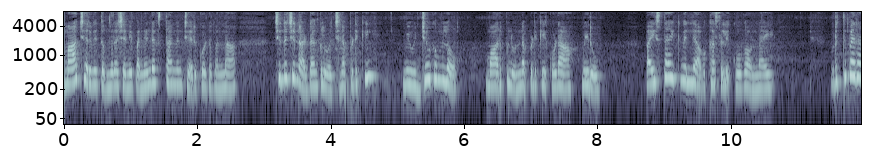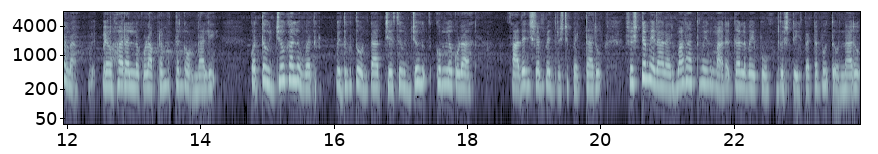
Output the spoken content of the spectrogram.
మార్చి ఇరవై తొమ్మిదిన శని పన్నెండవ స్థానం చేరుకోవటం వలన చిన్న చిన్న అడ్డంకులు వచ్చినప్పటికీ మీ ఉద్యోగంలో మార్పులు ఉన్నప్పటికీ కూడా మీరు పై స్థాయికి వెళ్ళే అవకాశాలు ఎక్కువగా ఉన్నాయి. వృత్తిపరమైన వ్యవహారాల్లో కూడా అప్రమత్తంగా ఉండాలి. కొత్త ఉద్యోగాలు వెతక వెతుకుతూ ఉంటారు. చేసే ఉద్యోగంలో కూడా సాధించడంపై దృష్టి పెడతారు. సృష్టమైన నిర్మాణాత్మక మార్గాల వైపు దృష్టి పెట్టబోతూ ఉన్నారు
